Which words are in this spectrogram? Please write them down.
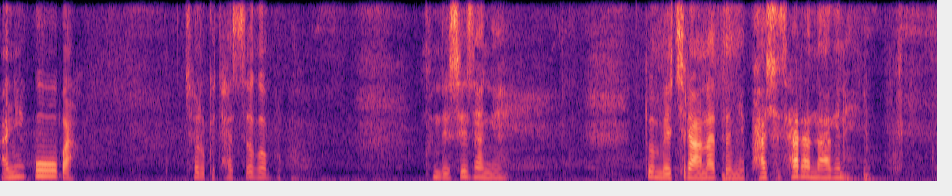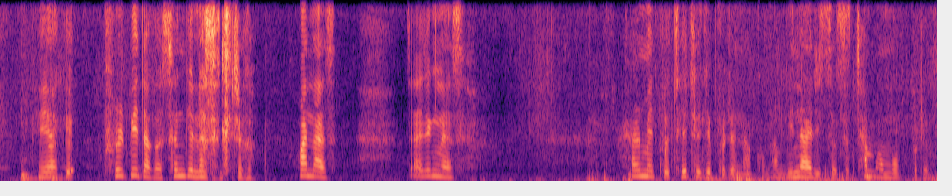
아니 호박. 저렇게 다 썩어보고 근데 세상에 또 며칠 안 왔더니 밭이 살아나긴 해. 얘가 그 풀비다가 성질나서 들어가. 화나서 짜증나서. 할매 또 제초제 뿌려놨고 막 미나리 있어서 참만 못 뿌리고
